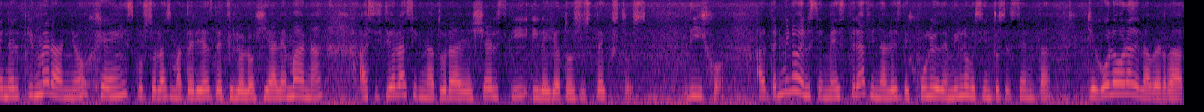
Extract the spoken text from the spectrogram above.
En el primer año, Heinz cursó las materias de filología alemana, asistió a la asignatura de Shelsky y leyó todos sus textos. Dijo, al término del semestre, a finales de julio de 1960, llegó la hora de la verdad.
